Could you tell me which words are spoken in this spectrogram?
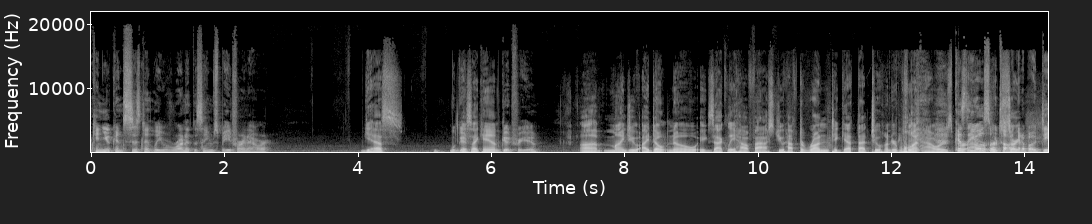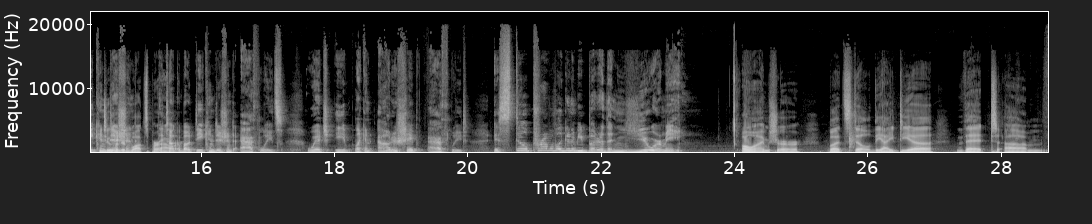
can you consistently run at the same speed for an hour? Yes, Well, yes, I can. good for you. Uh, mind you, I don't know exactly how fast you have to run to get that 200 watt hours per hour. Because they also or, talking sorry, about deconditioned. 200 watts per they hour. talk about deconditioned athletes, which like an out of shape athlete is still probably going to be better than you or me. Oh, I'm sure, but still, the idea that um,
